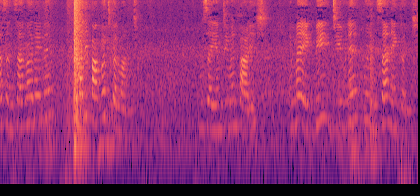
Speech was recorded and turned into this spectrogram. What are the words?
આ સંસારમાં રહીને ખાલી પાપ જ કરવાનું છે. હું સંયમ જીવન પાળીશ, એમાં એક બી જીવને હું હિંસા નહીં કરીશ.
